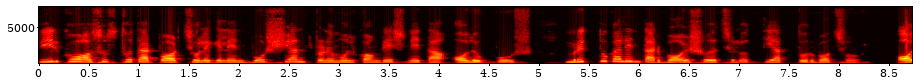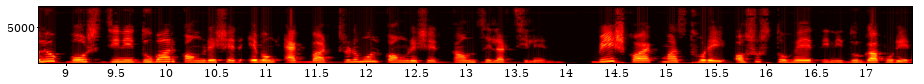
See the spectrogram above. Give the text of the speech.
দীর্ঘ অসুস্থতার পর চলে গেলেন বর্ষিয়ান তৃণমূল কংগ্রেস নেতা অলোক বোস। মৃত্যুকালীন তার বয়স হয়েছিল তিয়াত্তর বছর। অলোক বোস যিনি দুবার কংগ্রেসের এবং একবার তৃণমূল কংগ্রেসের কাউন্সিলর ছিলেন। বেশ কয়েক মাস ধরেই অসুস্থ হয়ে তিনি দুর্গাপুরের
